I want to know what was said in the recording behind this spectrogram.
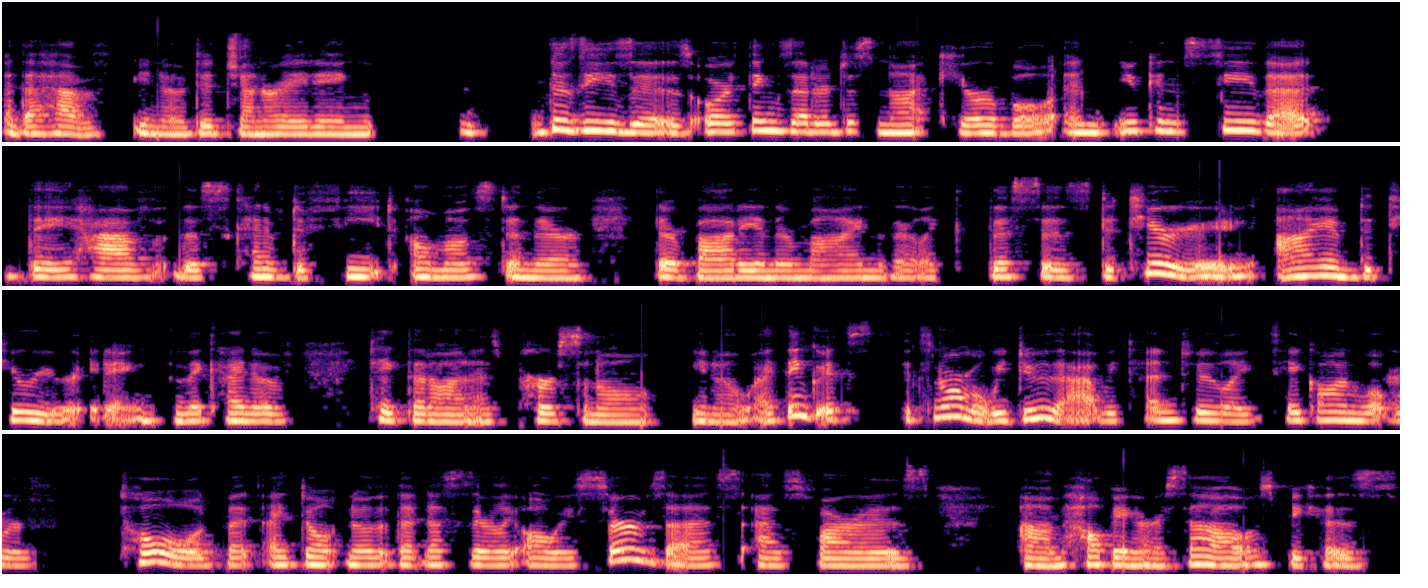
that have you know degenerating diseases or things that are just not curable. And you can see that they have this kind of defeat almost in their their body and their mind. They're like this is deteriorating. I am deteriorating. And they kind of take that on as personal you know i think it's it's normal. We do that. We tend to like take on what we're told but i don't know that that necessarily always serves us as far as um, helping ourselves because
